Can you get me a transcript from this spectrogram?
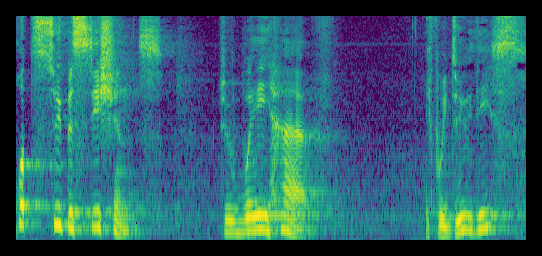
What superstitions do we have? If we do this,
